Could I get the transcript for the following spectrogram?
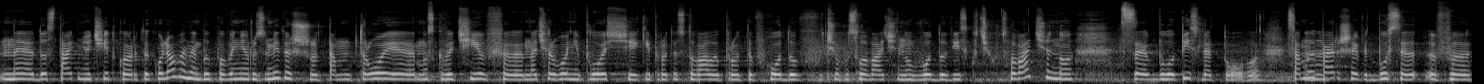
недостатньо чітко артикульований. Ми повинні розуміти, що там троє москвичів е, на Червоній площі, які протестували проти входу в Чехословаччину, вводу військ в Чехословаччину. Це було після того. Саме перший відбувся в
